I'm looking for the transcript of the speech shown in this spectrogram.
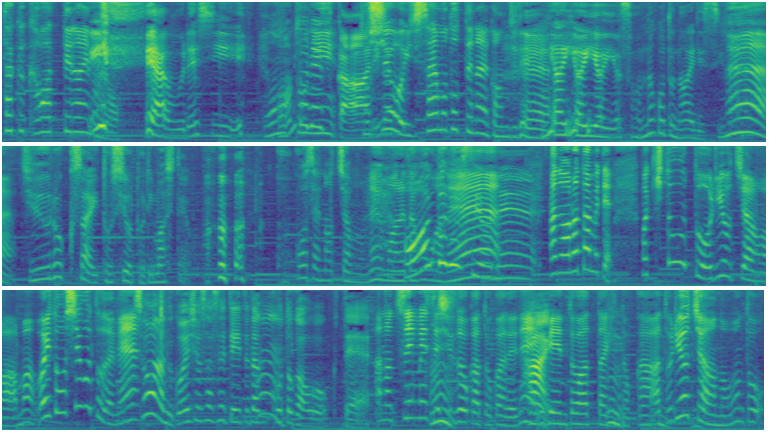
全く変わってないのよ。いや嬉しい。本当ですか？年を一歳も取ってない感じで。いやいやいやいやそんなことないですよ、ねえ。16歳年を取りましたよ。高校生になっちゃうもんね生まれた子がね。本当ですよね。あの改めて、まあ、紀藤とリオちゃんは、まあ、割とお仕事でねそうなんです。ご一緒させていただくことが多くて、あのツインメッセ静岡とかでね、はい。イベントあったりとか、うん。あとリオちゃんはあの本当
